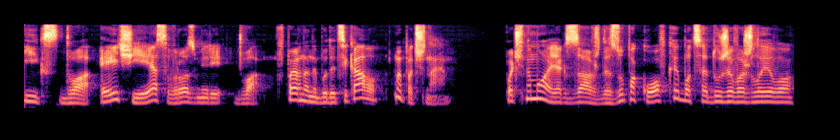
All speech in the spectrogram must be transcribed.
X2 HES в розмірі 2. Впевнений, буде цікаво. Ми починаємо. Почнемо, як завжди, з упаковки, бо це дуже важливо.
